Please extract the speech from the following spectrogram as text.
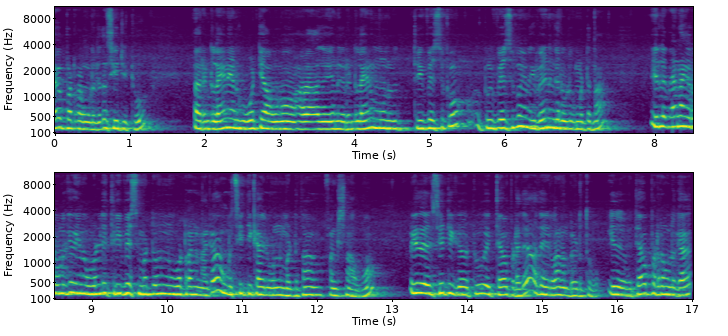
தேவைப்படுறவங்களுக்கு தான் சிடி டூ ரெண்டு லைனும் எனக்கு ஓட்டி ஆகணும். அது எனக்கு ரெண்டு லைனும் மூணு த்ரீ ஃபேஸுக்கும் டூ ஃபேஸுக்கும் எனக்கு வேணுங்கிறவங்களுக்கு மட்டும்தான் இல்லை வேணாங்கிறவங்களுக்கு எனக்கு ஒன்லி த்ரீ ஃபேஸ் மட்டும் ஓட்டுறாங்கனாக்கா அவங்க சிடி காயில் ஒன்று மட்டும் தான் ஃபங்க்ஷன் ஆகும். இது சிடி டூ தேவைப்படாது அதையெல்லாம் நம்ம எடுத்துவோம் இது தேவைப்படுறவங்களுக்காக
